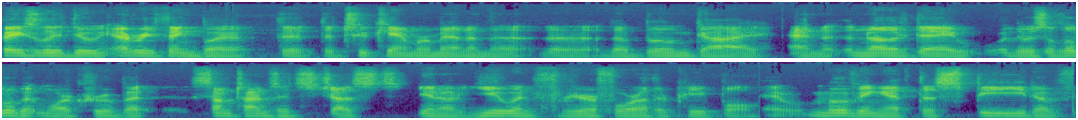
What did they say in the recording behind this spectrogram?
basically doing everything but the the two cameramen and the the the boom guy. And another day there was a little bit more crew, but sometimes it's just you know you and three or four other people eh, moving at the speed of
